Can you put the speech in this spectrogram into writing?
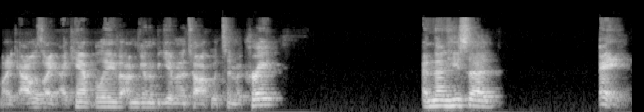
Like, I was like, I can't believe I'm going to be giving a talk with Tim McCreight. And then he said, Hey,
